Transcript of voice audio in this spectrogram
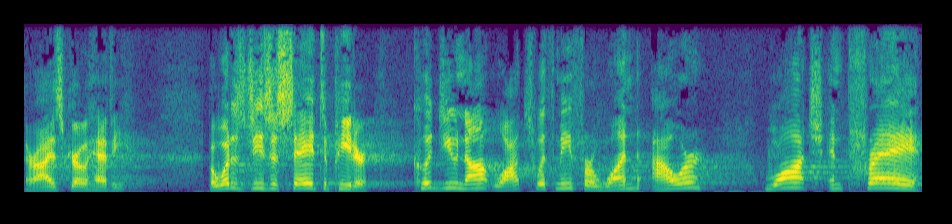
Their eyes grow heavy. But what does Jesus say to Peter? Could you not watch with me for one hour? Watch and pray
